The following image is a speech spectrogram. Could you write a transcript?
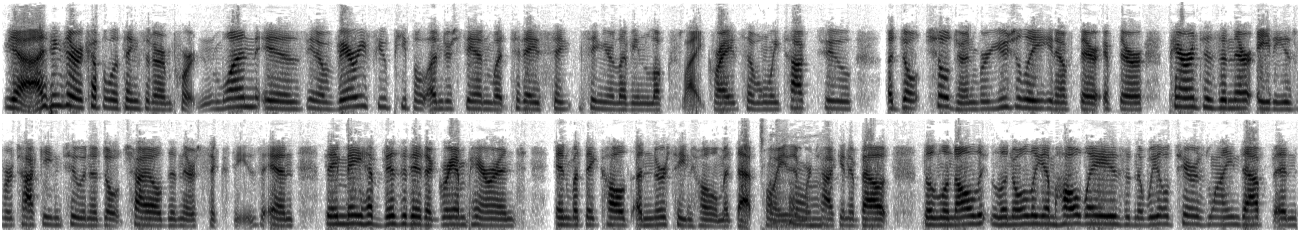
Yeah, I think there are a couple of things that are important. One is, you know, very few people understand what today's se- senior living looks like, right? So when we talk to adult children, we're usually, you know, if their if their parent is in their 80s, we're talking to an adult child in their 60s, and they may have visited a grandparent in what they called a nursing home at that point, and we're Uh-huh. talking about the linole- linoleum hallways and the wheelchairs lined up, and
